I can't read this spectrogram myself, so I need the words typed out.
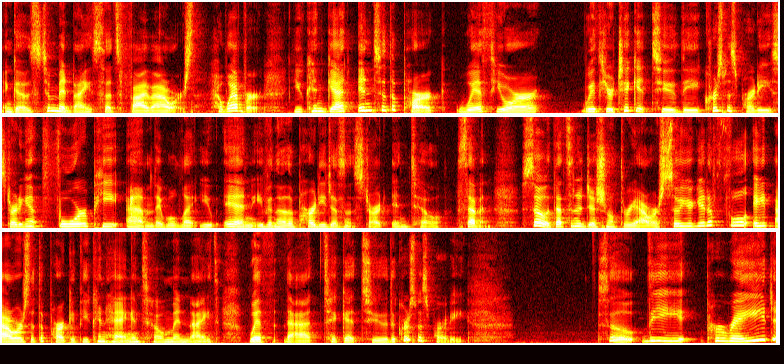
and goes to midnight, so that's five hours. However, you can get into the park with your with your ticket to the Christmas party starting at 4 p.m. They will let you in, even though the party doesn't start until 7. So that's an additional three hours. So you get a full eight hours at the park if you can hang until midnight with that ticket to the Christmas party. So, the parade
